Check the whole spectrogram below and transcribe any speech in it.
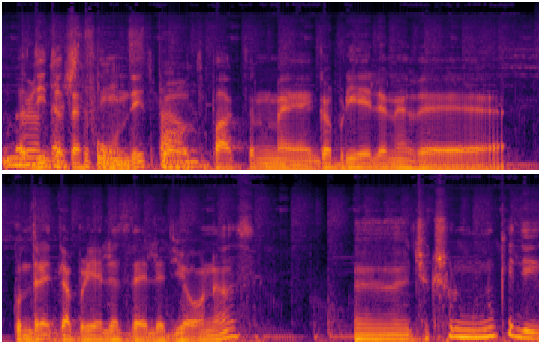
në ditët e fundit po, po të paktën me Gabrielen edhe kundrejt Gabrieles dhe Ledionës Ëh, që kështu nuk e di.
